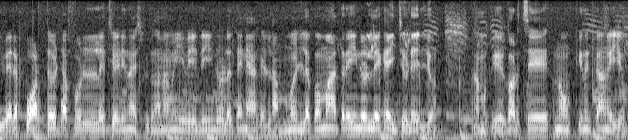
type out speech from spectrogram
ഇവരെ പുറത്ത് വിട്ടാൽ ഫുള്ള് ചെടി നശിപ്പിക്കുന്ന നമ്മൾ ഇതിന്റെ ഉള്ളിൽ തന്നെ ആക്കില്ല നമ്മ ഇല്ലപ്പം മാത്രമേ ഇതിന്റെ ഉള്ളിലേക്ക് അയച്ചു വിടുകയല്ലോ നമുക്ക് കുറച്ച് നോക്കി നിൽക്കാൻ കഴിയും.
